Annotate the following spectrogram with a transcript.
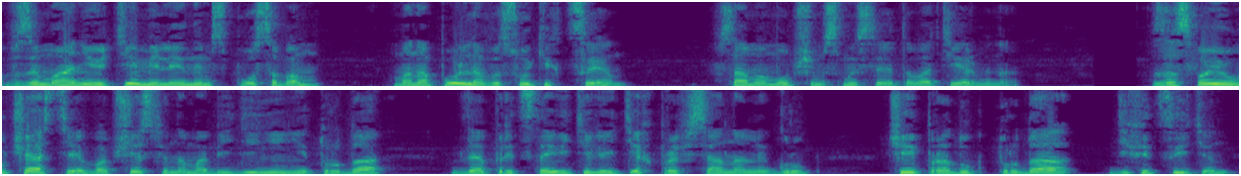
взиманию тем или иным способом монопольно высоких цен в самом общем смысле этого термина за свое участие в общественном объединении труда для представителей тех профессиональных групп, чей продукт труда дефицитен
